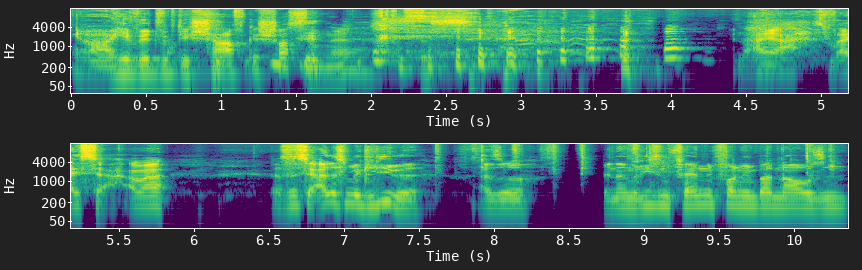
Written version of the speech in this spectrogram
Ja, hier wird wirklich scharf geschossen, ne? Naja, ich weiß ja, aber das ist ja alles mit Liebe. Also, bin ein Riesenfan von den Banausen.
